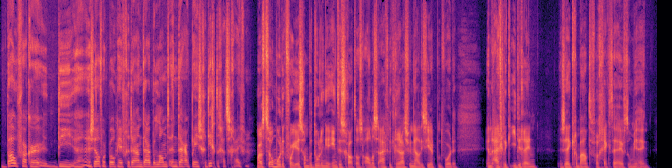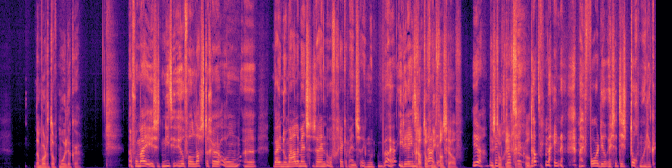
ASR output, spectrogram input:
bouwvakker die eh, een zelfmoordpoging heeft gedaan, daar belandt en daar opeens gedichten gaat schrijven. Maar als het zo moeilijk voor je is om bedoelingen in te schatten, als alles eigenlijk gerationaliseerd moet worden en eigenlijk iedereen een zekere mate van gekte heeft om je heen, dan wordt het toch moeilijker. Nou, voor mij is het niet heel veel lastiger om eh, bij normale mensen te zijn of gekke mensen. Ik moet bij iedereen. Het gaat toch niet vanzelf. Ja, Het is toch dat, ingewikkeld. Dat mijn, mijn voordeel is. Het is toch moeilijk.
